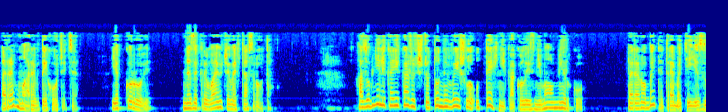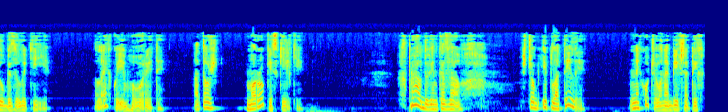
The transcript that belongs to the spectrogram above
ревмарити хочеться, як корові, не закриваючи весь час рота. А зубні лікарі кажуть, що то не вийшло у техніка, коли знімав мірку. Переробити треба тії зуби золотії. Легко їм говорити. А то ж мороки скільки. Правду він казав, щоб і платили, не хоче вона більше тих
